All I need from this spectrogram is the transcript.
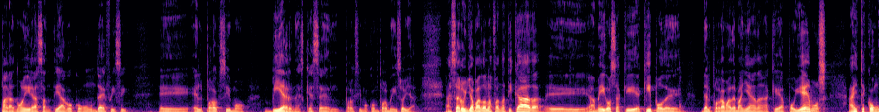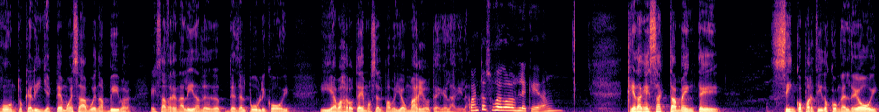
para no ir a Santiago con un déficit eh, el próximo viernes, que es el próximo compromiso ya. Hacer un llamado a la fanaticada, eh, amigos aquí, equipo de, del programa de mañana, a que apoyemos a este conjunto, que le inyectemos esa buena vibra, esa adrenalina desde, desde el público hoy y abarrotemos el pabellón Mario Ortega, el Águila. ¿Cuántos juegos le quedan? Quedan exactamente cinco partidos con el de hoy,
